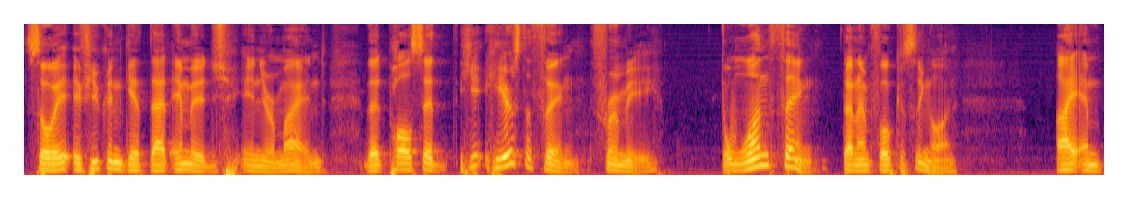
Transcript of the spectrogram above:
So if you can get that image in your mind, that Paul said, here's the thing for me, the one thing that I'm focusing on, I am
